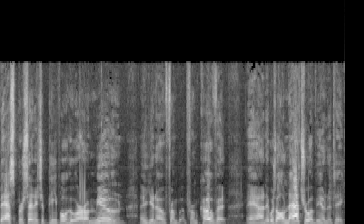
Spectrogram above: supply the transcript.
best percentage of people who are immune, you know, from from COVID, and it was all natural immunity.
